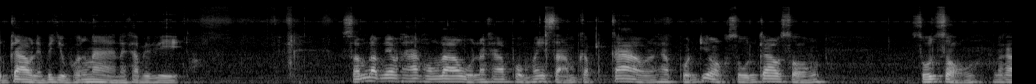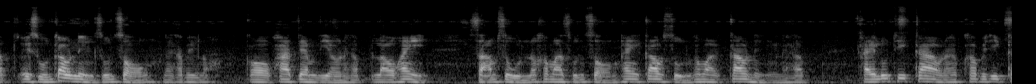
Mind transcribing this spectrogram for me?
09เนี่ยไปอยู่ข้างหน้านะครับพี่พี่ สำหรับแนวทางของเรานะครับ ผมให้ 3 กับ 9 นะครับ ผลที่ออก 0 9 2 0 2 นะครับเอ้ย0 9 1 0 2 นะครับพี่เนาะก็พลาดแต้มเดียวนะครับ เราให้ 3 0แล้วเข้ามา 0 2 ให้ 9 0 เข้ามา 9 1 นะครับ ใครรุ่นที่ 9 นะครับ เข้าไปที่ 9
